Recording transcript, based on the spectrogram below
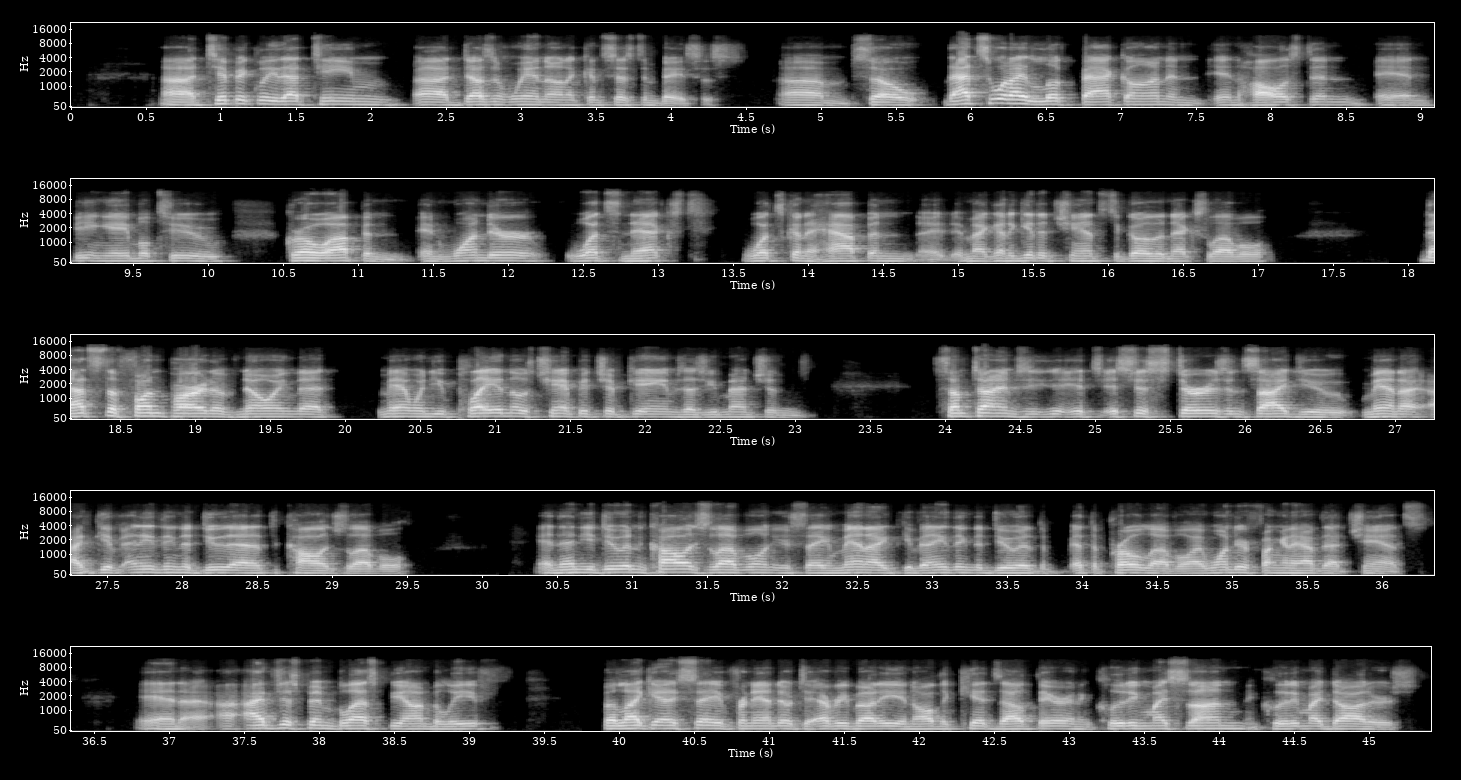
uh, typically that team uh, doesn't win on a consistent basis. Um, so that's what I look back on in, in Holliston and being able to grow up and, and wonder what's next, what's going to happen. Am I going to get a chance to go to the next level? That's the fun part of knowing that, man, when you play in those championship games, as you mentioned, sometimes it, it just stirs inside you. Man, I, I'd give anything to do that at the college level and then you do it in college level and you're saying man i'd give anything to do it at the, at the pro level. I wonder if i'm going to have that chance. And I, i've just been blessed beyond belief. But like i say fernando to everybody and all the kids out there and including my son including my daughters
